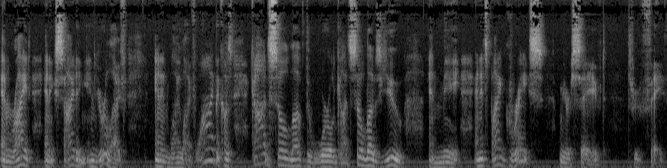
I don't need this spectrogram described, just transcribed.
and right and exciting in your life and in my life. Why? Because God so loved the world, God so loves you and me, and it's by grace we are saved through faith.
